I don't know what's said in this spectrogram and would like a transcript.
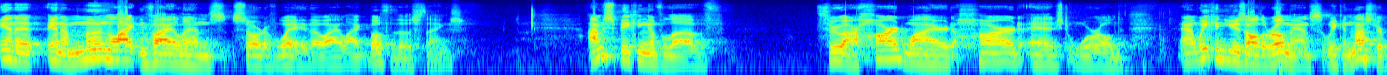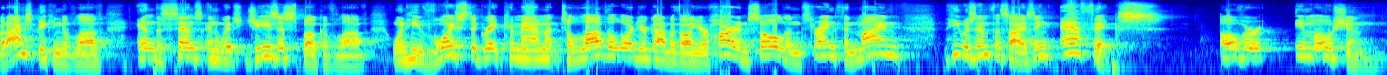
in a, in a moonlight and violins sort of way, though I like both of those things. I'm speaking of love through our hardwired, hard edged world. Now, we can use all the romance we can muster, but I'm speaking of love in the sense in which Jesus spoke of love when he voiced the great commandment to love the Lord your God with all your heart and soul and strength and mind. He was emphasizing ethics over emotion.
